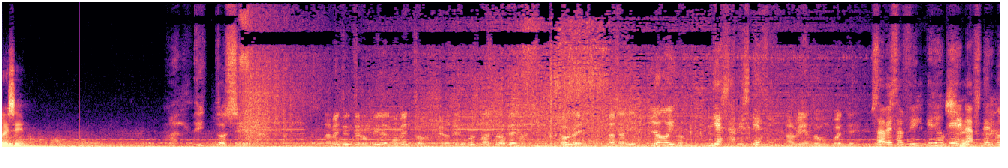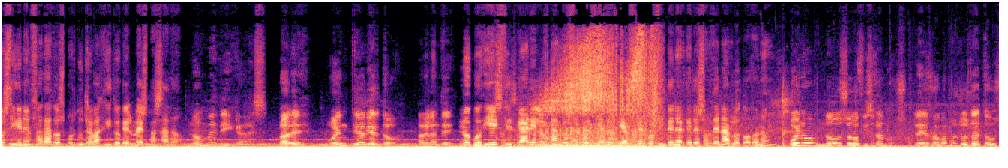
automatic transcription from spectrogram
que sí. Maldito sea. Lamento interrumpir el momento, pero tenemos más problemas. Torre, ¿estás ahí? Lo oigo. Ya sabes qué hacer. Abriendo un puente. ¿Sabes, Alfil? Creo que en Abstergo siguen enfadados por tu trabajito del mes pasado. No me digas. Vale, puente abierto. Adelante. No podíais fisgar en los datos secuenciados de Abstergo sin tener que desordenarlo todo, ¿no? Bueno, no solo fisgamos. Les robamos los datos,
